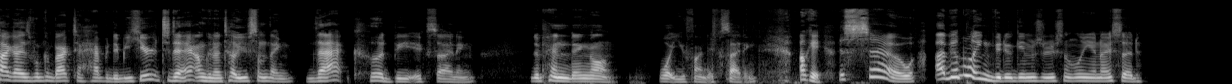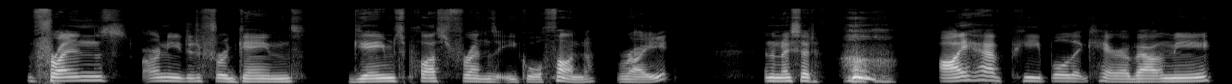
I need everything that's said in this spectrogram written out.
Hi guys, welcome back to Happy to Be Here. Today I'm going to tell you something that could be exciting, depending on what you find exciting. Okay, so I've been playing video games recently and I said, friends are needed for games. Games plus friends equal fun, right? And then I said, I have people that care about me.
